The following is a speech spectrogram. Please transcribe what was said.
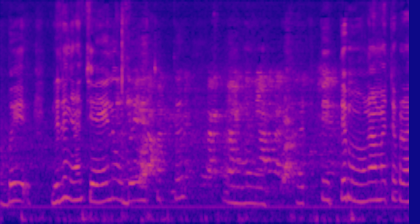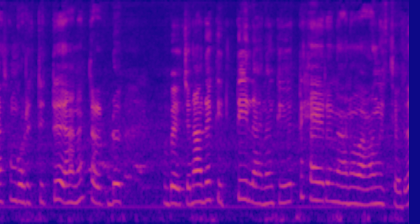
ഉപയോഗി ഇതിൽ ഞാൻ ചേന ഉപയോഗിച്ചിട്ട് വെട്ടിയിട്ട് മൂന്നാമത്തെ പ്രാവശ്യം കൊടുത്തിട്ട് ആണ് ത്രെഡ് ഉപയോഗിച്ചത്. അത് കിട്ടിയില്ല. ഞാൻ ഹെയറിൽ ഹെയറിനാണ് വാങ്ങിച്ചത്.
